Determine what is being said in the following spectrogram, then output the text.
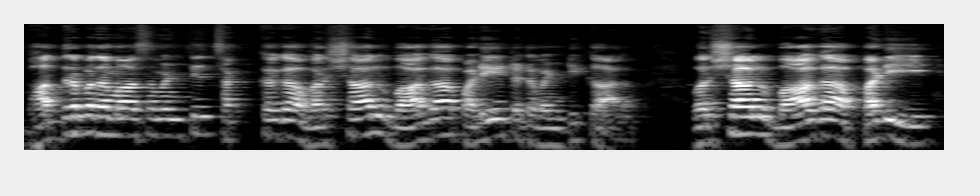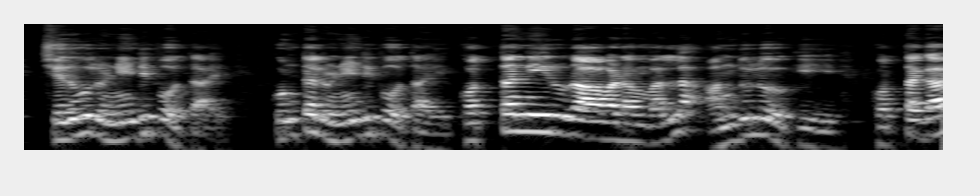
భాద్రపద మాసం అంటే చక్కగా వర్షాలు బాగా పడేటటువంటి కాలం. వర్షాలు బాగా పడి చెరువులు నిండిపోతాయి కుంటలు నిండిపోతాయి. కొత్త నీరు రావడం వల్ల అందులోకి కొత్తగా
